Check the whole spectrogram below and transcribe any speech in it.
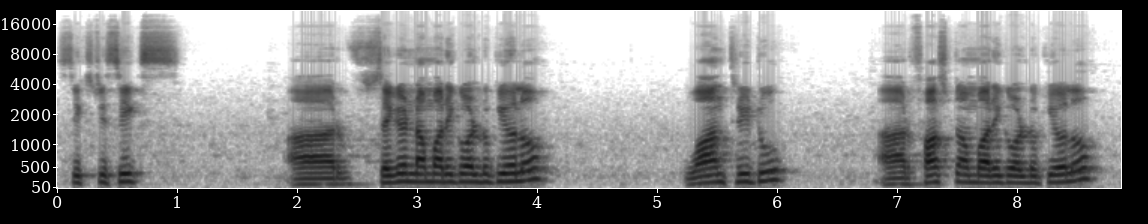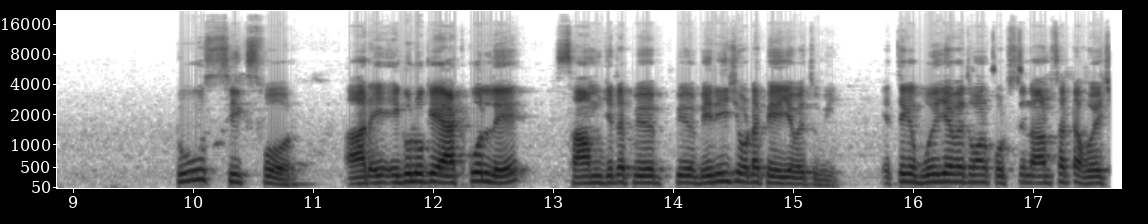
সিক্সটি সিক্স আর সেকেন্ড নাম্বার ইকুয়াল টু কী হলো? ওয়ান থ্রি টু আর ফার্স্ট নাম্বার ইকুয়াল টু কী হলো? টু সিক্স ফোর আর এগুলোকে অ্যাড করলে সাম যেটা বেরিয়েছে ওটা পেয়ে যাবে তুমি। এর থেকে বুঝে যাবে তোমার কোশ্চেন আনসারটা হয়েছে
